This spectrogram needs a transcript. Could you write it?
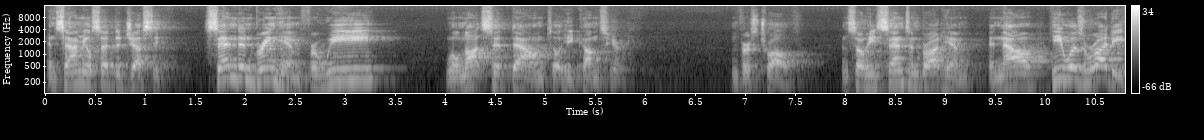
And Samuel said to Jesse, Send and bring him, for we will not sit down till he comes here. In verse 12. And so he sent and brought him, and now he was ruddy.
